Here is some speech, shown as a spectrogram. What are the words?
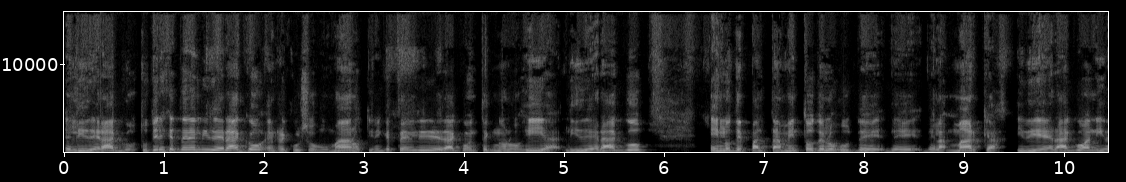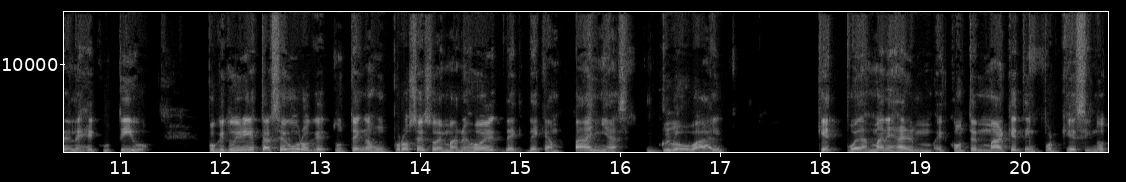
El liderazgo. Tú tienes que tener liderazgo en recursos humanos, tienes que tener liderazgo en tecnología, liderazgo en los departamentos de, los, de, de, de las marcas y liderazgo a nivel ejecutivo. Porque tú tienes que estar seguro que tú tengas un proceso de manejo de, campañas global, que puedas manejar el, content marketing, porque si no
